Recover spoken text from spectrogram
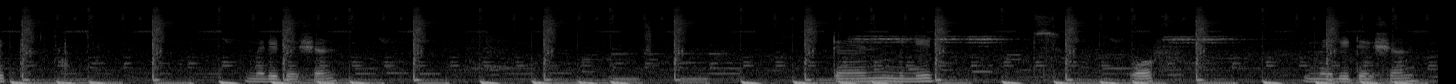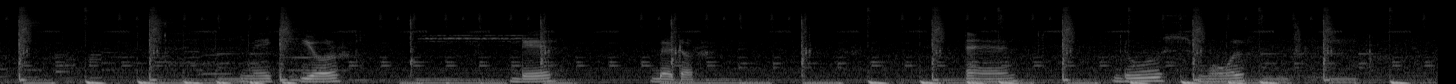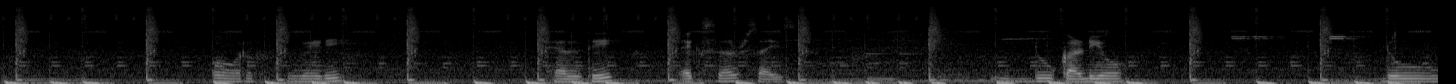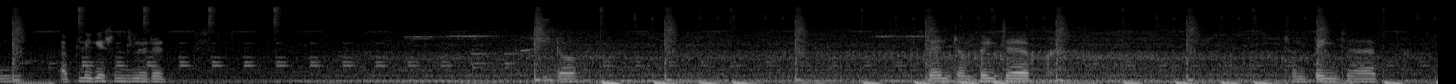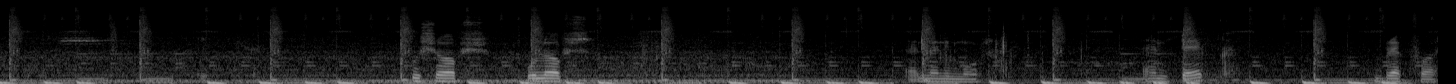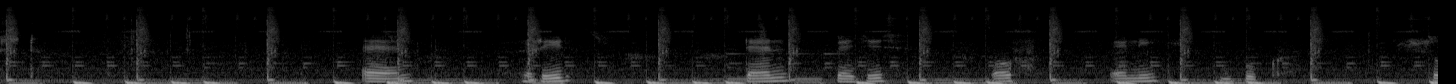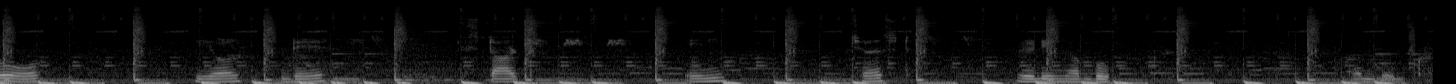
With meditation 10 minutes of meditation make your day better. And और very healthy exercise. Do cardio do application related stuff then jumping jack jumping push-ups pull-ups and many more. And take breakfast. And read 10 pages of any book. So your day start in just reading a book. A book.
